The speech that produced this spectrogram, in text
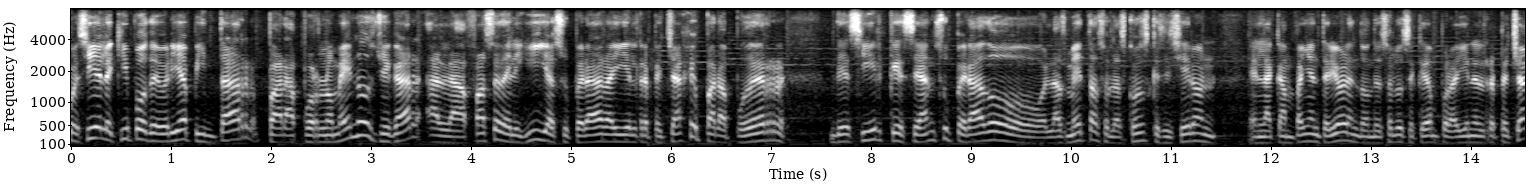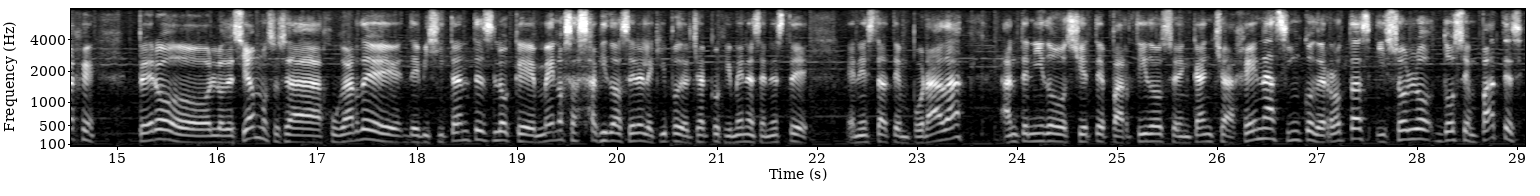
Pues sí, el equipo debería pintar para por lo menos llegar a la fase de liguilla, superar ahí el repechaje para poder decir que se han superado las metas o las cosas que se hicieron en la campaña anterior, en donde solo se quedan por ahí en el repechaje. Pero lo decíamos, o sea, jugar de, de visitante es lo que menos ha sabido hacer el equipo del Chaco Jiménez en, este, en esta temporada. Han tenido siete partidos en cancha ajena, cinco derrotas y solo dos empates.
